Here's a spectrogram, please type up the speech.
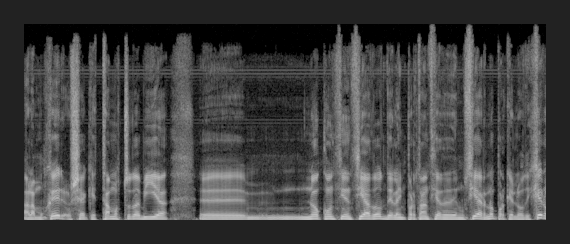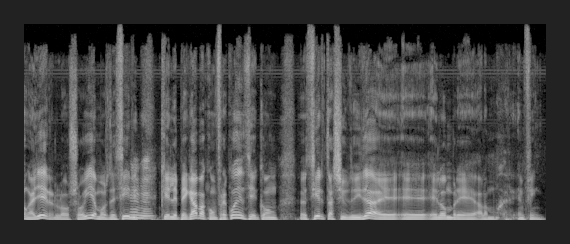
a la mujer, o sea que estamos todavía eh, no concienciados de la importancia de denunciar, ¿no? Porque lo dijeron ayer, los oíamos decir que le pegaba con frecuencia y con eh, cierta asiduidad el hombre a la mujer. En fin,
